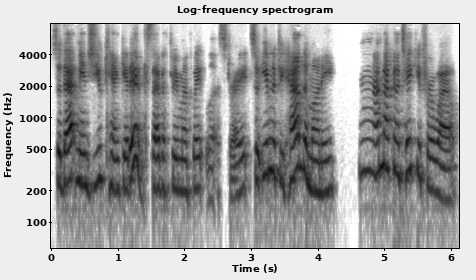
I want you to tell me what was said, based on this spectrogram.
so that means you can't get in because I have a three month wait list, right? So even if you had the money, mm, I'm not going to take you for a while.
